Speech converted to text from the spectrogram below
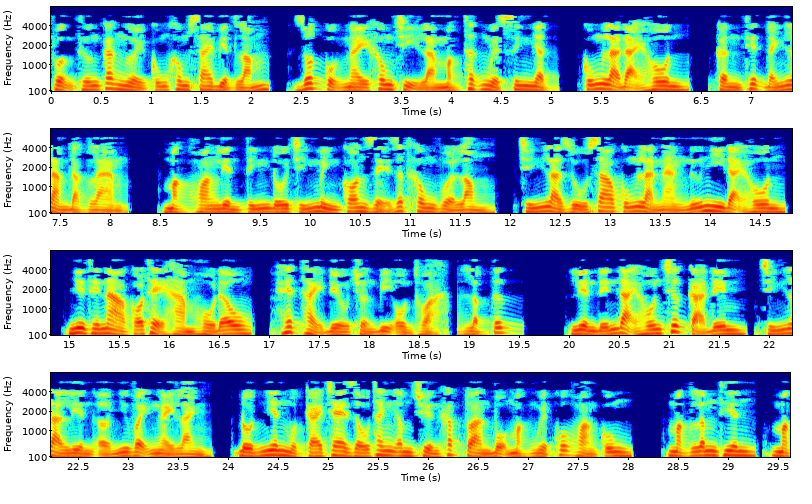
phượng thương các người cũng không sai biệt lắm, rốt cuộc này không chỉ là mặc thất nguyệt sinh nhật, cũng là đại hôn, cần thiết đánh làm đặc làm, mặc hoàng liền tính đối chính mình con rể rất không vừa lòng, chính là dù sao cũng là nàng nữ nhi đại hôn, như thế nào có thể hàm hồ đâu, hết thảy đều chuẩn bị ổn thỏa, lập tức, liền đến đại hôn trước cả đêm, chính là liền ở như vậy ngày lành, đột nhiên một cái che giấu thanh âm truyền khắp toàn bộ mặc nguyệt quốc hoàng cung, mặc lâm thiên, mặc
